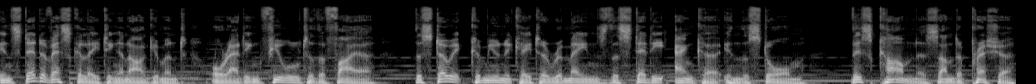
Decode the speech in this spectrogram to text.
Instead of escalating an argument or adding fuel to the fire, the Stoic communicator remains the steady anchor in the storm. This calmness under pressure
